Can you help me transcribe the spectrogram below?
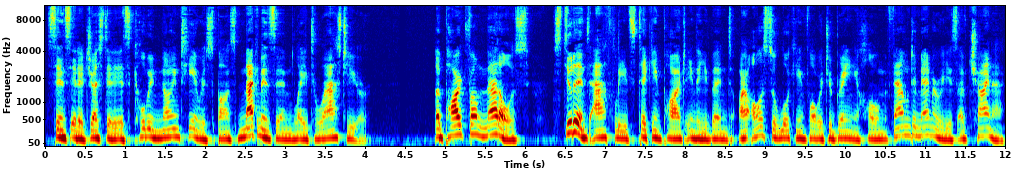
since it adjusted its COVID 19 response mechanism late last year. Apart from medals, student athletes taking part in the event are also looking forward to bringing home fond memories of China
